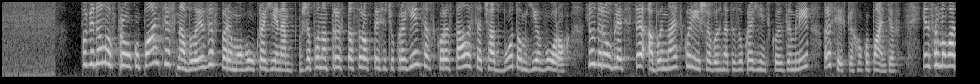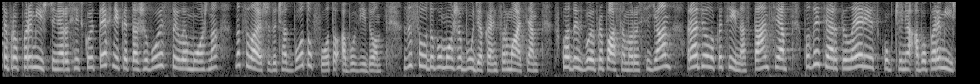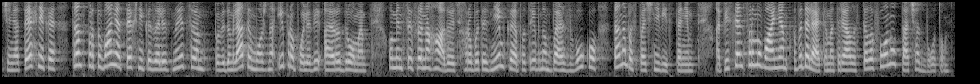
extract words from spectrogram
Повідомив про окупантів, наблизив перемогу України. Вже понад 340 тисяч українців скористалися чат-ботом «Є ворог». Люди роблять все, аби найскоріше вигнати з української землі російських окупантів. Інформувати про переміщення російської техніки та живої сили можна, надсилаючи до чат-боту фото або відео. ЗСУ допоможе будь-яка інформація: склади з боєприпасами росіян, радіолокаційна станція, позиція артилерії, скупчення або переміщення техніки, транспортування техніки залізницею. Повідомляти можна і про польові аеродроми. У Мінцифри нагадують, робити знімки потрібно без звуку та на безпечній відстані. А після інформування видаляйте матеріали з телефону та чат-боту.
